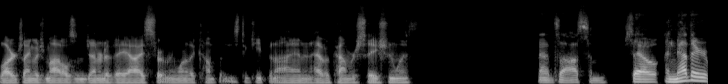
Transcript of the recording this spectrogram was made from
large language models and generative AI, is certainly one of the companies to keep an eye on and have a conversation with. That's awesome. So another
